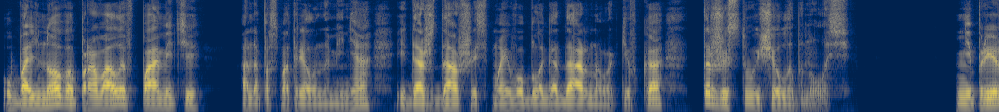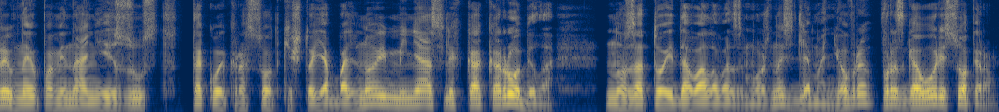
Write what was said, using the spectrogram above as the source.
у больного провалы в памяти». Она посмотрела на меня и, дождавшись моего благодарного кивка, торжествующе улыбнулась. Непрерывное упоминание из уст такой красотки, что я больной, меня слегка коробило, но зато и давало возможность для маневра в разговоре с опером.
